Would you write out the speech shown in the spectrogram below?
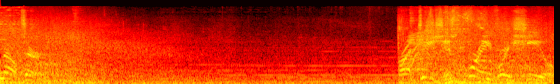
Explosive face melter! Bravery shield!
